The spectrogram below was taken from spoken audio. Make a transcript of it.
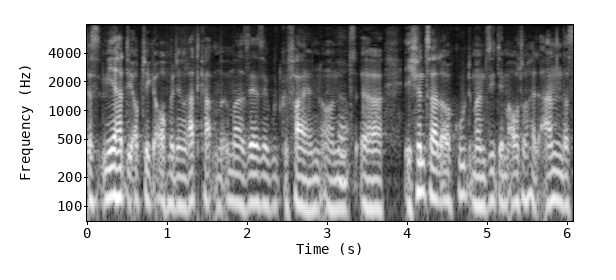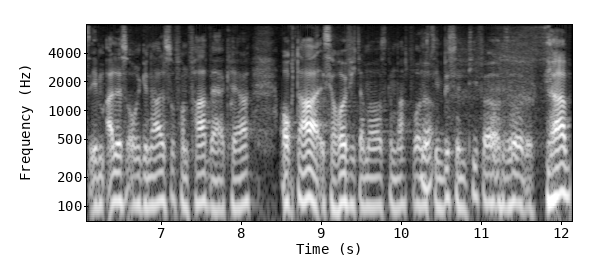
dass mir hat die Optik auch mit den Radkappen immer sehr, sehr gut gefallen. Und äh, ich finde es halt auch gut, man sieht dem Auto halt an, dass eben alles original ist, so von Fahrwerk her. Auch da ist ja häufig da mal was gemacht worden, Ja. dass die ein bisschen tiefer und so. Ja,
